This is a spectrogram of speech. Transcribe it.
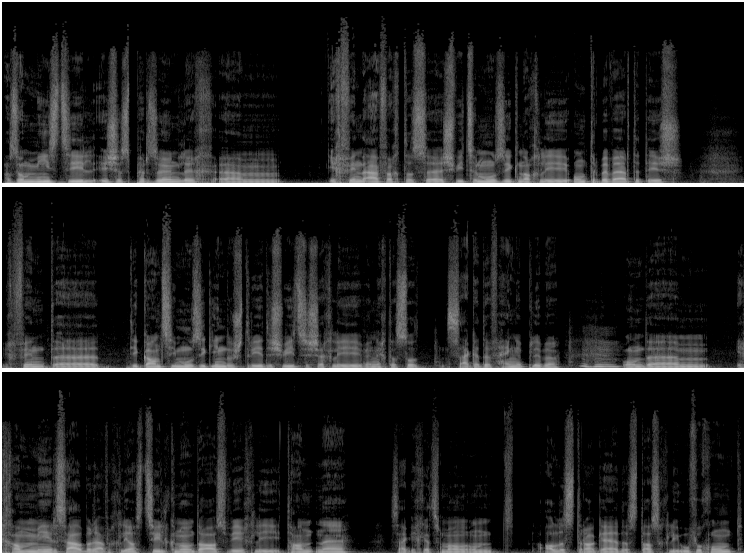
Also mein Ziel ist es persönlich, ähm, ich finde einfach, dass äh, Schweizer Musik noch ein bisschen unterbewertet ist. Ich finde, äh, die ganze Musikindustrie in der Schweiz ist ein bisschen, wenn ich das so sagen darf, hängen geblieben. Und ähm, ich habe mir selber einfach ein bisschen als Ziel genommen, das wirklich in die Hand nehmen, sage ich jetzt mal, und alles daran geben, dass das ein bisschen raufkommt.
